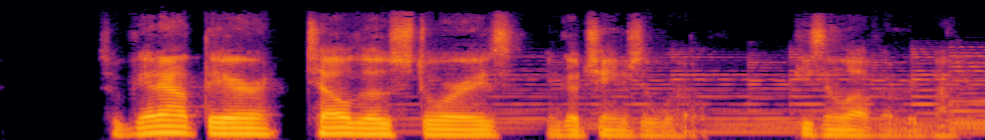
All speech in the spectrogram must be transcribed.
So get out there tell those stories and go change the world. Peace and love everybody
